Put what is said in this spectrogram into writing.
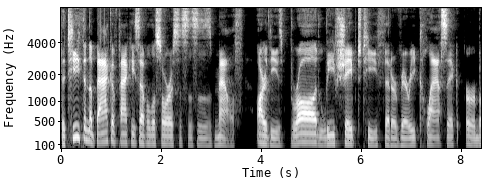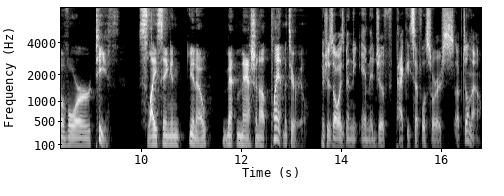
The teeth in the back of Pachycephalosaurus's mouth are these broad leaf-shaped teeth that are very classic herbivore teeth, slicing and, you know, ma- mashing up plant material. Which has always been the image of Pachycephalosaurus up till now.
